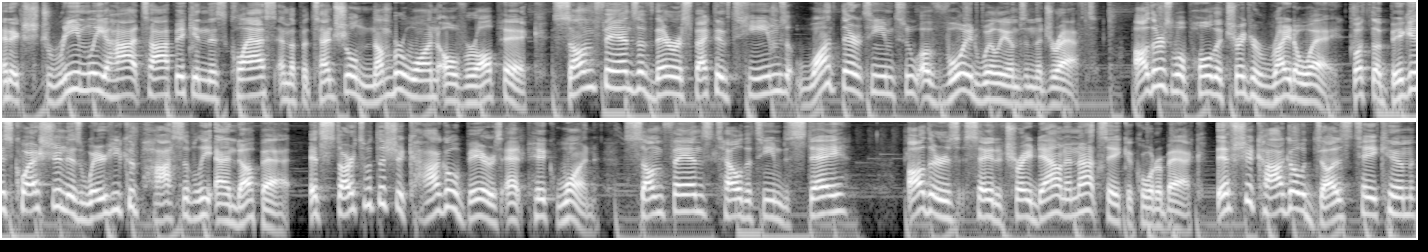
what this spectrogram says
an extremely hot topic in this class and the potential number one overall pick. Some fans of their respective teams want their team to avoid Williams in the draft. Others will pull the trigger right away. But the biggest question is where he could possibly end up at. It starts with the Chicago Bears at pick 1. Some fans tell the team to stay, Others say to trade down and not take a quarterback. If Chicago does take him,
